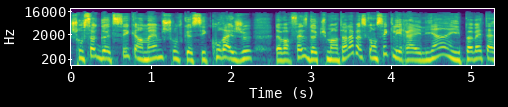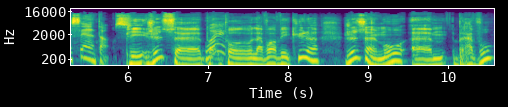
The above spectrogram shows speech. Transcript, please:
Je trouve ça gothique quand même. Je trouve que c'est courageux d'avoir fait ce documentaire-là parce qu'on sait que les Raéliens, ils peuvent être assez intenses. Puis juste euh, pour, Ouais. pour l'avoir vécu là, juste un mot euh, bravo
